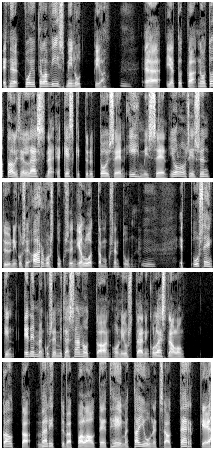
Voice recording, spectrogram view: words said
Että ne voi jutella viisi minuuttia mm. ää, ja tota, ne on totaalisen läsnä ja keskittynyt toiseen ihmiseen, jolloin siinä syntyy niin se arvostuksen ja luottamuksen tunne. Mm. Et useinkin enemmän kuin se, mitä sanotaan, on just tämä niin läsnäolon kautta välittyvä palaute, että hei, mä tajun, että sä oot tärkeä,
